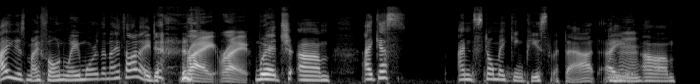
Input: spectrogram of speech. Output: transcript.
I use my phone way more than I thought I did. Right, right. Which um, I guess I'm still making peace with that. I um,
